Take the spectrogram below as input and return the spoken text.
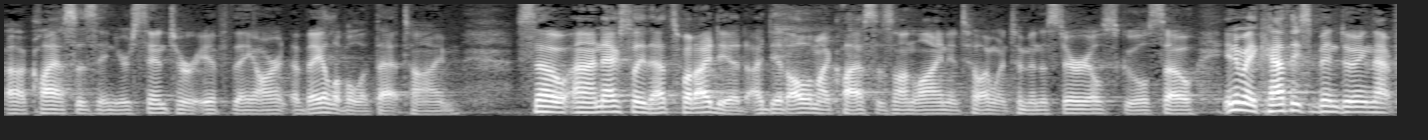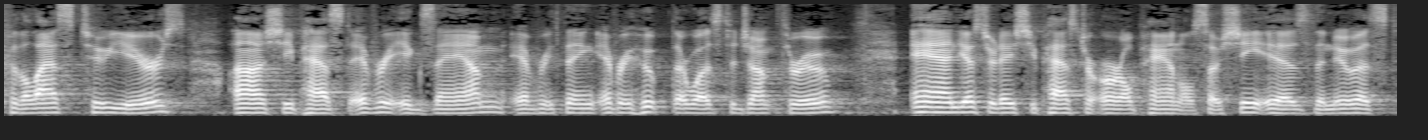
uh, classes in your center if they aren't available at that time. So, uh, and actually, that's what I did. I did all of my classes online until I went to ministerial school. So, anyway, Kathy's been doing that for the last two years. Uh, she passed every exam, everything, every hoop there was to jump through. And yesterday she passed her oral panel. So she is the newest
